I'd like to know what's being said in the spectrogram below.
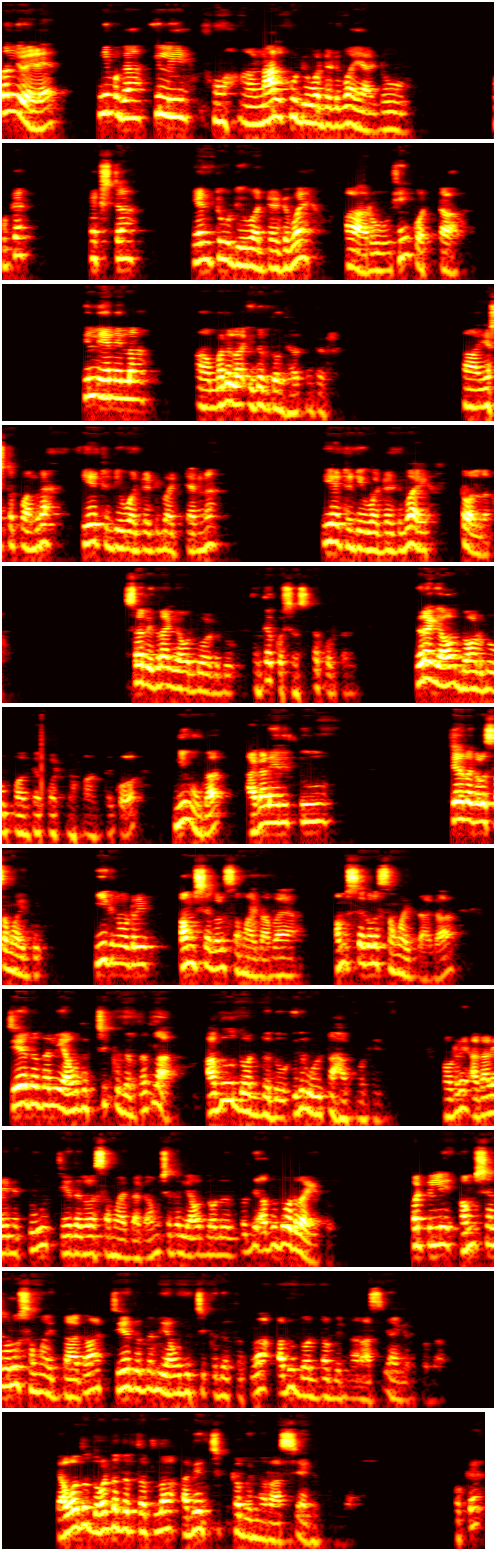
ಒಂದು ವೇಳೆ ನಿಮ್ಗೆ ಇಲ್ಲಿ ನಾಲ್ಕು ಡಿವೈಡೆಡ್ ಬೈ ಎರಡು. ಓಕೆ ನೆಕ್ಸ್ಟ್ ಎಂಟು ಡಿವೈಡೆಡ್ ಬೈ ಆರು. ಹಿಂಗೆ ಕೊಟ್ಟ. ಇಲ್ಲಿ ಏನಿಲ್ಲ? ಆ, ಮೊದಲ ಇದ್ರದ್ದು ಒಂದು ಹೇಳ್ತೀನಿ. ಆ, ಎಷ್ಟಪ್ಪ ಅಂದ್ರೆ eight divided by ten eight divided by twelve sir ಇದ್ರಾಗ ಯಾವ್ದು ದೊಡ್ಡದು? ಅಂತ ಕ್ವಶನ್ಸ್ನ ಕೊಡ್ತಾನೆ ಇದ್ರಾಗ ಯಾವ್ದು ದೊಡ್ಡದು ಉಪ ಅಂತ ಕೊಟ್ಟನಪ್ಪ ಅಂತಕೋ, ನೀವು ಅಗಳೇನಿತ್ತು ಛೇದಗಳು ಸಮ ಇದ್ದು ಈಗ ನೋಡ್ರಿ, ಅಂಶಗಳು ಸಮ ಇದ್ದಾವೆ ಅಂಶಗಳು ಸಮ ಇದ್ದಾಗ ಛೇದದಲ್ಲಿ ಯಾವುದು ಚಿಕ್ಕದಿರ್ತದಲ್ಲ ಅದು ದೊಡ್ಡದು. ಇದ್ರ ಉಲ್ಟಾ ಹಾಕ್ಬೇಕು ನೋಡ್ರಿ ಅಗಳೇನಿತ್ತು ಛೇದಗಳು ಸಮ ಇದ್ದಾಗ ಅಂಶದಲ್ಲಿ ಯಾವ್ದು ದೊಡ್ಡದಿರ್ತದೆ ಅದು ದೊಡ್ಡದಾಗಿತ್ತು. ಬಟ್ ಇಲ್ಲಿ ಅಂಶಗಳು ಸಮ ಇದ್ದಾಗ ಛೇದದಲ್ಲಿ ಯಾವುದು ಚಿಕ್ಕದಿರ್ತದಲ್ಲ ಅದು ದೊಡ್ಡ ಭಿನ್ನರಾಶಿ ಆಗಿರ್ತದ. ಯಾವುದು ದೊಡ್ಡದಿರ್ತದಲ್ಲ, ಅದೇ ಚಿಕ್ಕ ಭಿನ್ನ ರಾಶಿ ಆಗಿರ್ತದೆ. ಓಕೆ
